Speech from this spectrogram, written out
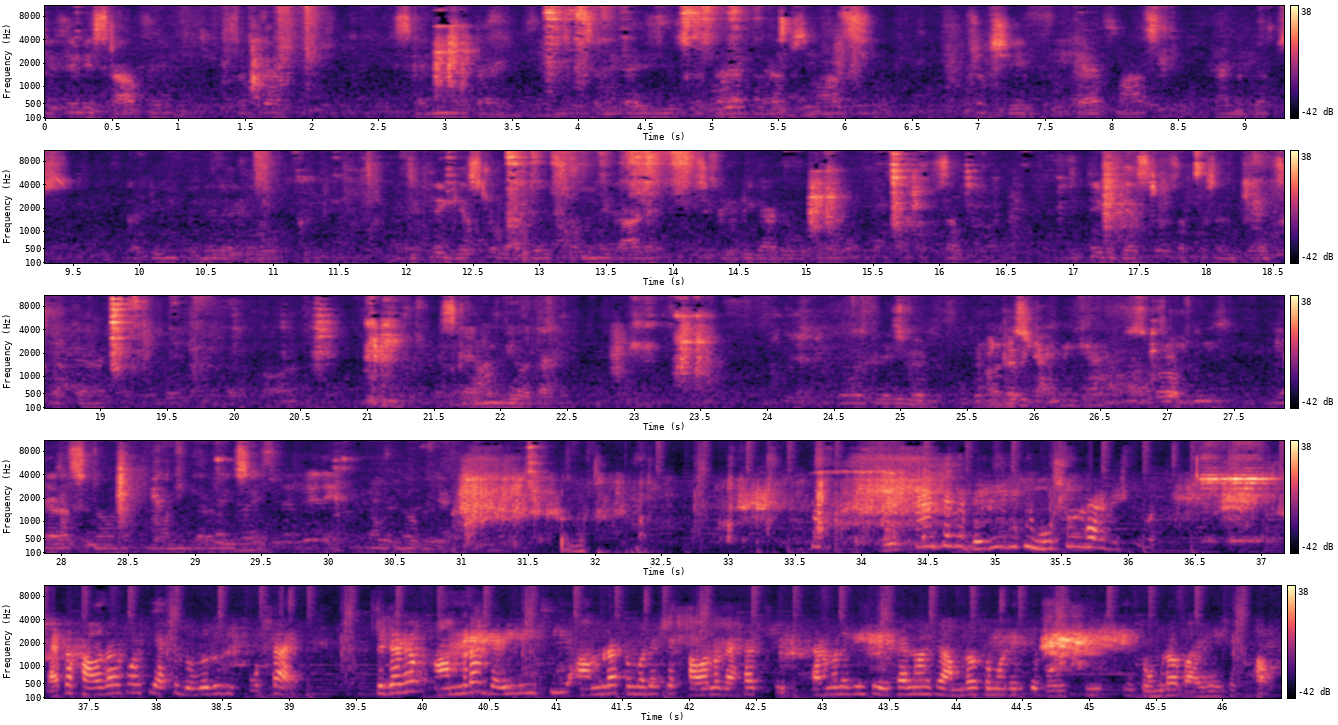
जितने भी स्टाफ है, सबका स्कैनिंग होता है सैनिटाइज यूज़ करता है ग्लव्स मास्क सब shape cap mask hand gloves continue पहने रहते हैं जितने गेस्ट लोग आते हैं में गार्ड है सिक्योरिटी गार्ड है वो सब जितने भी गेस्ट है, सबको सैनिटाइज करते हैं। और स्कैनिंग भी होता है टाइमिंग क्या है सुबह अपनी ग्यारह से नौ मॉर्निंग ग्यारह बजे से नौ बजे রেস্টুরেন্ট থেকে বেরিয়ে দেখি মুসুলধারে বৃষ্টি হচ্ছে এত খাওয়া দাওয়ার পর কি এত দৌড়দৌড়ি পোষায় তো যাই হোক আমরা বেরিয়েছি আমরা তোমাদেরকে খাওয়ানো দেখাচ্ছি তার মানে কিন্তু এটা নয় যে আমরাও তোমাদেরকে বলছি যে তোমরা বাইরে এসে খাও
